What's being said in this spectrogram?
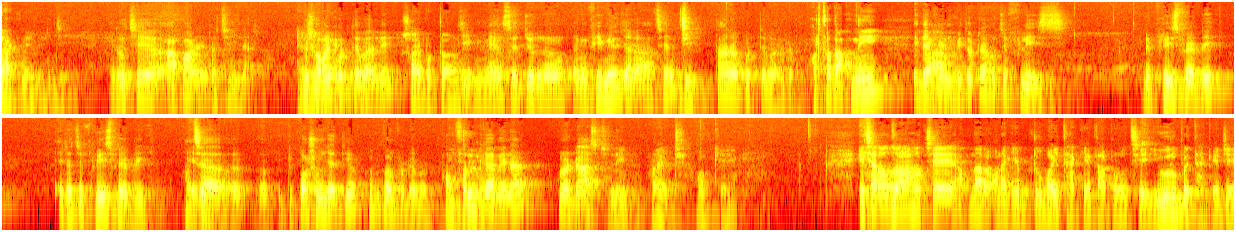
ডার্ক নেভি জি। এটা হচ্ছে আপার এটা হচ্ছে ইনার সবাই পড়তে পারবে। সবাই পড়তে পারবে। জি মেন্সের জন্য এবং ফিমেল যারা আছেন জি। তারাও পড়তে পারবেন অর্থাৎ আপনি দেখেন ভিতরটা হচ্ছে ফ্লিস এটা ফ্লিস ফ্যাব্রিক এটা হচ্ছে ফ্লিস ফেব্রিক এটা একটু পশম জাতীয় খুবই কমফোর্টেবল. চুলকাবে না কোনো ডাস্ট নেই। রাইট ওকে এছাড়াও যারা হচ্ছে আপনার অনেকে দুবাই থাকে তারপর হচ্ছে ইউরোপে থাকে যে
